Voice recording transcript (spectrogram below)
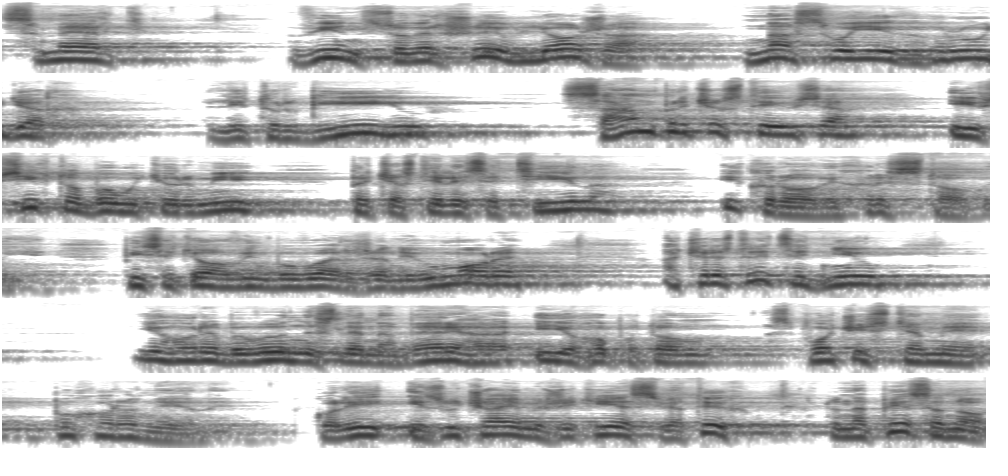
смерть, він совершив льожа на своїх грудях літургію, сам причастився, і всі, хто був у тюрмі, причастилися тіла і крові Христової. Після цього він був вержений у море, а через 30 днів його риби винесли на берега і його потім з почистями похоронили. Коли ізучаємо життя святих, то написано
